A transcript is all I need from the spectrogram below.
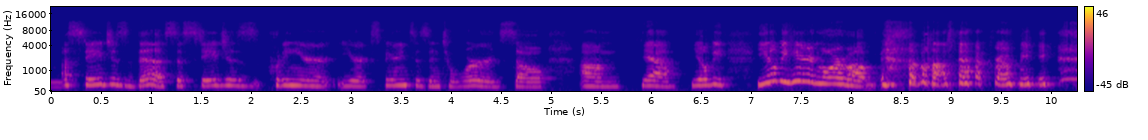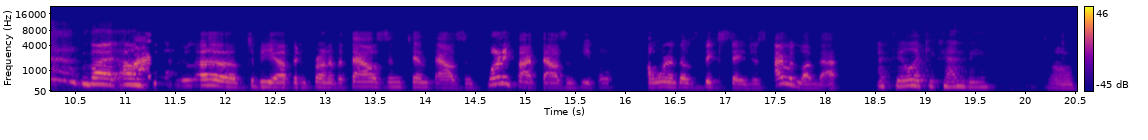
Mm-hmm. A stage is this. A stage is putting your your experiences into words. So um yeah, you'll be you'll be hearing more about about that from me. But um I love to be up in front of a thousand, ten thousand, twenty-five thousand people on one of those big stages. I would love that. I feel like you can be. So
